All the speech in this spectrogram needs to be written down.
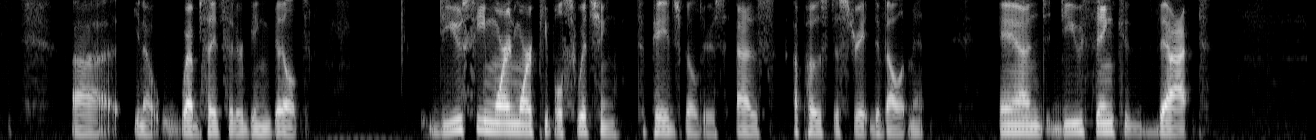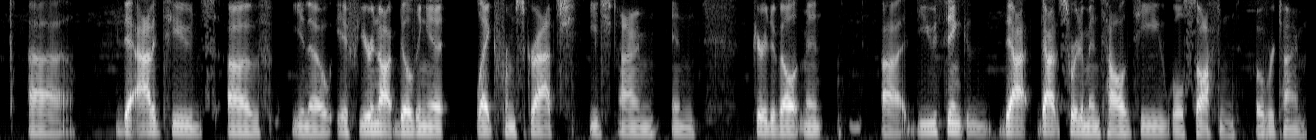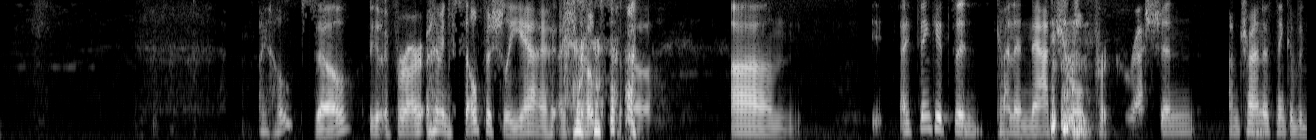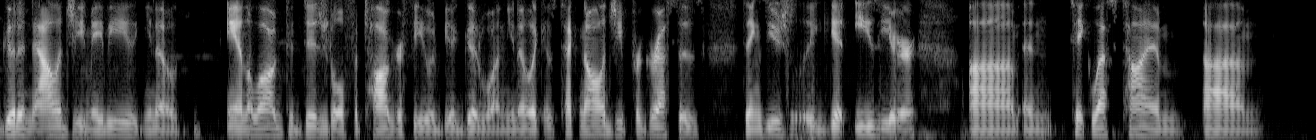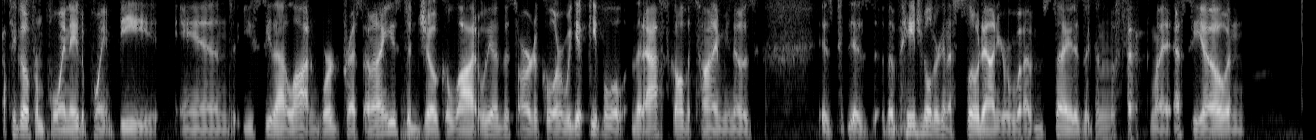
uh, you know websites that are being built do you see more and more people switching to page builders as opposed to straight development and do you think that uh, the attitudes of you know if you're not building it like from scratch each time in pure development uh, do you think that that sort of mentality will soften over time I hope so. For our, I mean, selfishly, yeah, I, I sure hope so. Um, I think it's a kind of natural progression. I'm trying to think of a good analogy. Maybe you know, analog to digital photography would be a good one. You know, like as technology progresses, things usually get easier um, and take less time um, to go from point A to point B and you see that a lot in WordPress. I mean, I used to joke a lot. We had this article, or we get people that ask all the time, you know, is is, is the page builder going to slow down your website? Is it going to affect my SEO? And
